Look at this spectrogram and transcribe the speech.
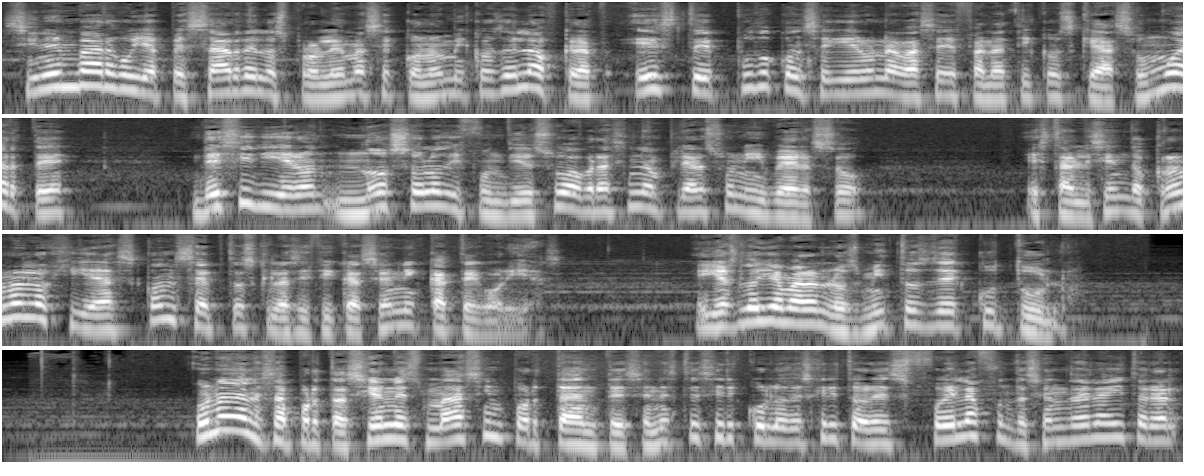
Sin embargo, y a pesar de los problemas económicos de Lovecraft, este pudo conseguir una base de fanáticos que a su muerte decidieron no solo difundir su obra, sino ampliar su universo, estableciendo cronologías, conceptos, clasificación y categorías. Ellos lo llamaron los mitos de Cthulhu. Una de las aportaciones más importantes en este círculo de escritores fue la fundación de la editorial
